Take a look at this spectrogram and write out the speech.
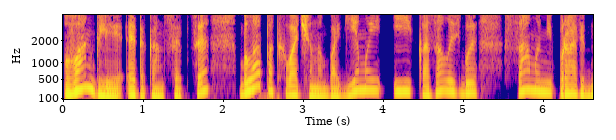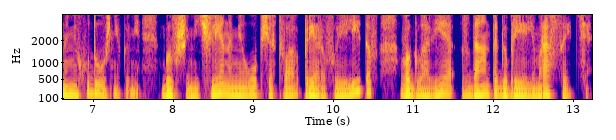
В Англии эта концепция была подхвачена богемой и, казалось бы, самыми праведными художниками, бывшими членами общества прерафаэлитов во главе с Данте Габриэлем Рассетти.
